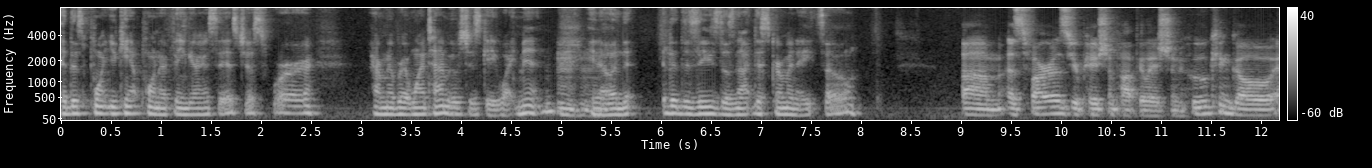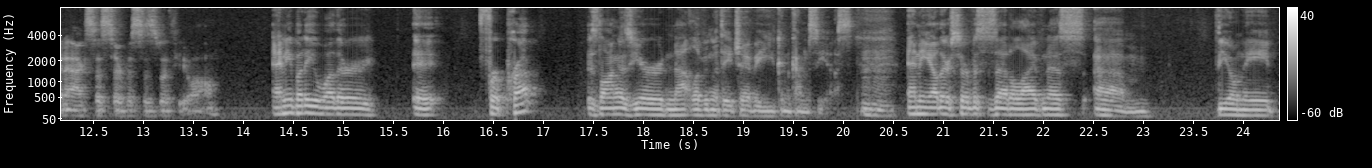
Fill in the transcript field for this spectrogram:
at this point you can't point a finger and say it's just for. I remember at one time it was just gay white men, Mm-hmm. you know, and the, the disease does not discriminate. So Um, as far as your patient population, who can go and access services with you all? Anybody, whether it for prep, as long as you're not living with HIV, you can come see us. Any other services at Aliveness, um, the only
